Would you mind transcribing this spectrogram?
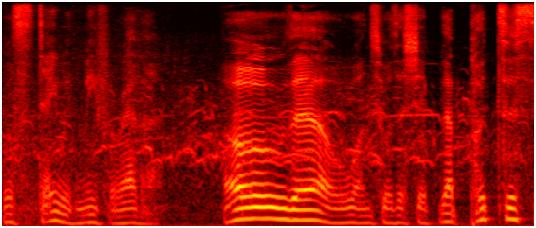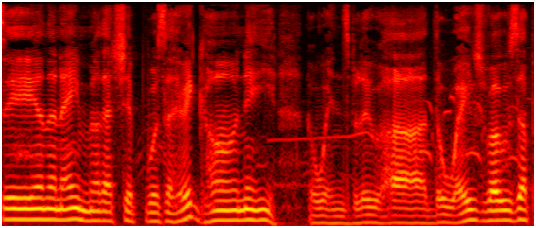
will stay with me forever. Oh, there once was a ship that put to sea, and the name of that ship was the Hrighoni. The winds blew hard, the waves rose up,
